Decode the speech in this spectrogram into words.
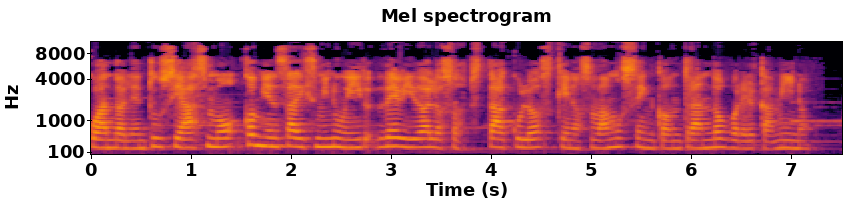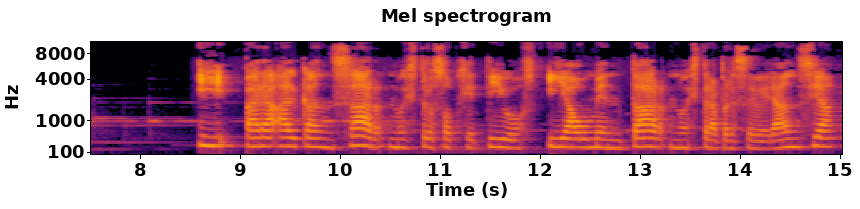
cuando el entusiasmo comienza a disminuir debido a los obstáculos que nos vamos encontrando por el camino. Y para alcanzar nuestros objetivos y aumentar nuestra perseverancia,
